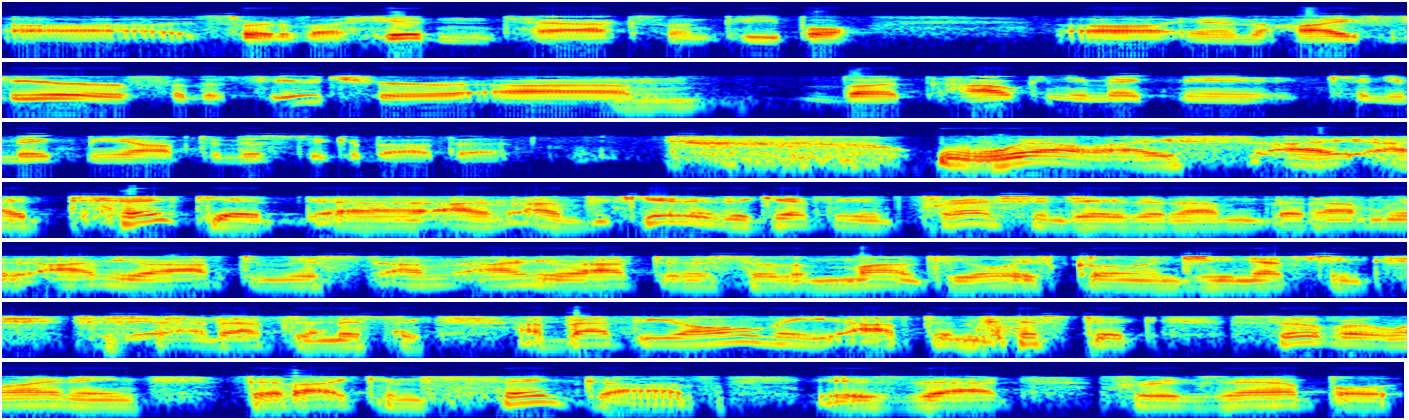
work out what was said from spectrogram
uh, sort of a hidden tax on people. Uh, and I fear for the future. Uh, mm-hmm but how can you make me can you make me optimistic about that? Well, I, I, I take it. Uh, I'm, I'm beginning to get the impression, Jay, that I'm that I'm I'm your optimist. I'm, I'm your optimist of the month. You always call on Gene Epstein to sound optimistic. About the only optimistic silver lining that I can think of is that, for example,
